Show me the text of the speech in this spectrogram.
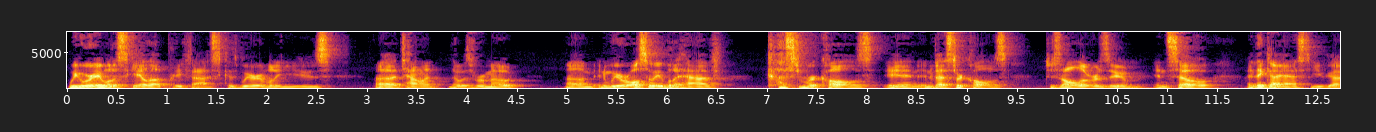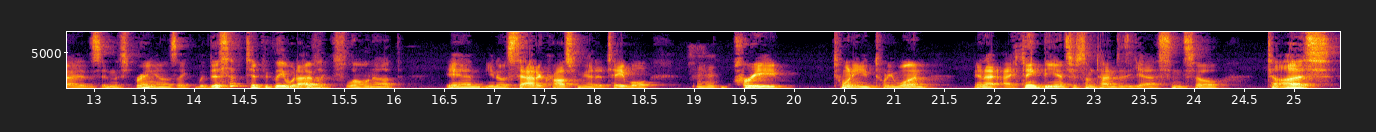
we were able to scale up pretty fast because we were able to use uh, talent that was remote, um, and we were also able to have customer calls and investor calls just all over Zoom. And so I think I asked you guys in the spring, I was like, would this have typically would I have like flown up and you know sat across from you at a table mm-hmm. pre 2021? And I, I think the answer sometimes is yes. And so to us,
